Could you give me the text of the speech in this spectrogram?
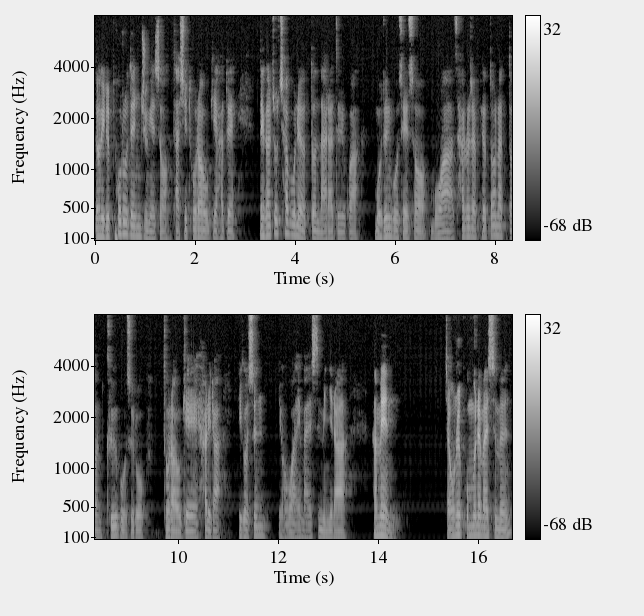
너희를 포로된 중에서 다시 돌아오게 하되 내가 쫓아보내었던 나라들과 모든 곳에서 모아 사로잡혀 떠났던 그 곳으로 돌아오게 하리라 이것은 여호와의 말씀이니라 아멘. 자 오늘 본문의 말씀은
